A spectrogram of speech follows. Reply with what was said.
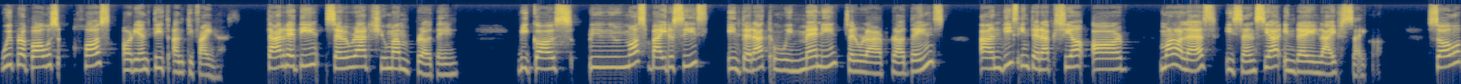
we propose host-oriented antivirals targeting cellular human protein because mm, most viruses interact with many cellular proteins and these interactions are more or less essential in their life cycle. So,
